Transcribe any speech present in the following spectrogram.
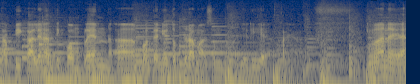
tapi kalian nanti komplain eh, konten YouTube drama semua. Jadi ya kayak gimana ya?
